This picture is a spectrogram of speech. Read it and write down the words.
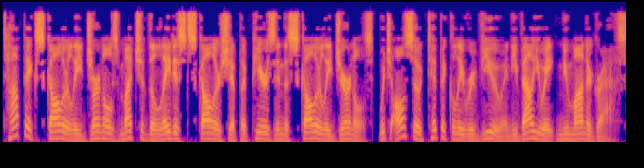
Topic scholarly journals Much of the latest scholarship appears in the scholarly journals, which also typically review and evaluate new monographs.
